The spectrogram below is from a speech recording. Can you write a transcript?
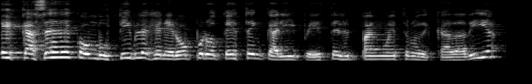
Escasez de combustible generó protesta en Caripe. Este es el pan nuestro de cada día.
